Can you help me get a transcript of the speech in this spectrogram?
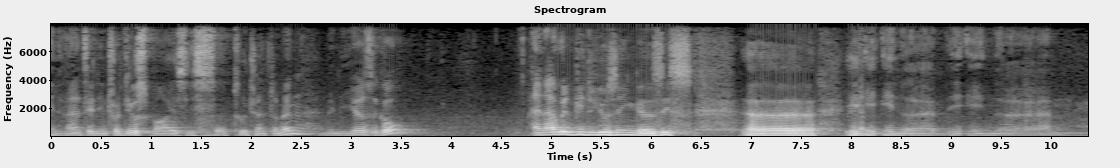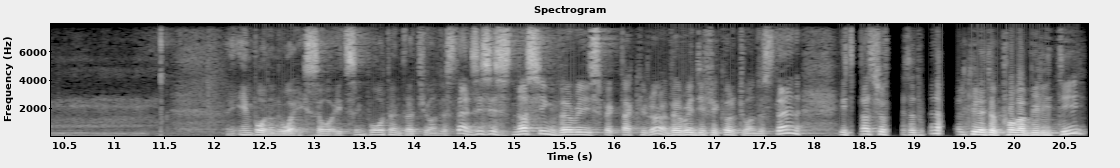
invented, introduced by these uh, two gentlemen many years ago. And I will be using uh, this in, in, in um, important way. So it's important that you understand. This is nothing very spectacular, very difficult to understand. It's such a that when I calculate a probability,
